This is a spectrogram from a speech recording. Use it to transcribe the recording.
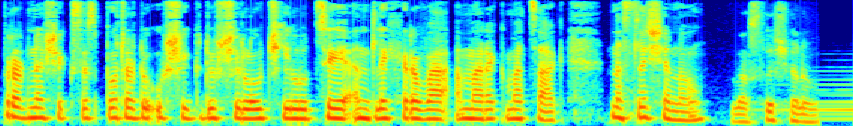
Pro dnešek se z pořadu Uši k duši loučí Lucie Endlicherová a Marek Macák. Naslyšenou. Naslyšenou.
